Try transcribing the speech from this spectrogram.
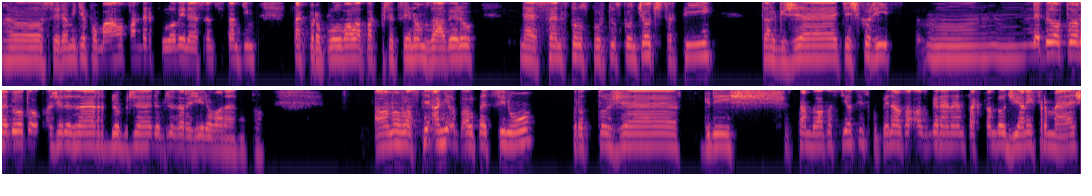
uh, svědomitě pomáhal Van der Poolovi, ne jsem si tam tím tak proplouval a pak přeci jenom v závěru, ne, sen v tom sportu skončil čtvrtý, takže těžko říct, mm, nebylo to, nebylo to od Ažerezer dobře, dobře zarežírované toto. Ano, vlastně ani od Alpecinu, protože když tam byla ta stíhací skupina za Asgerenem, tak tam byl Gianni Frmeš,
